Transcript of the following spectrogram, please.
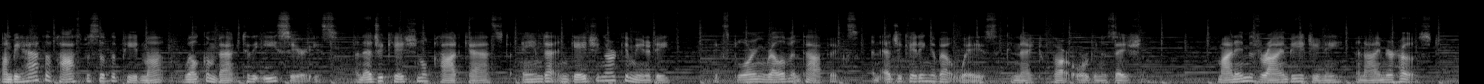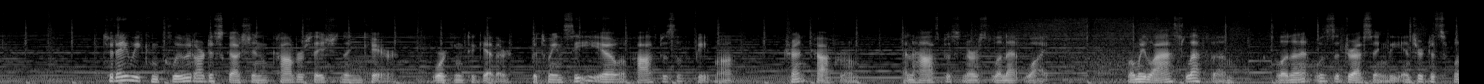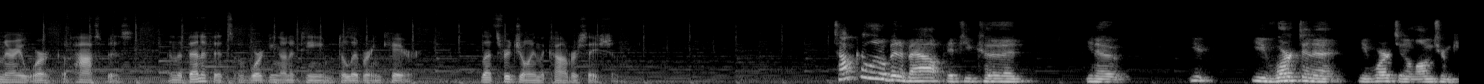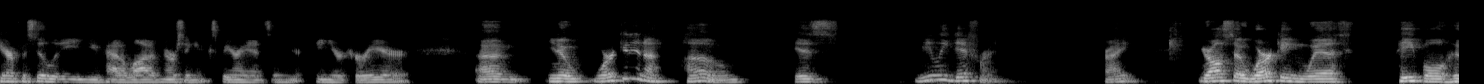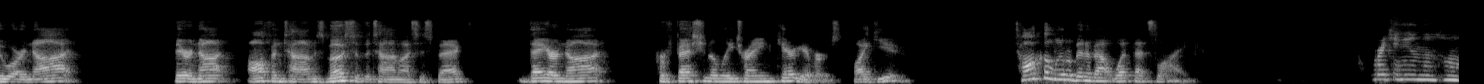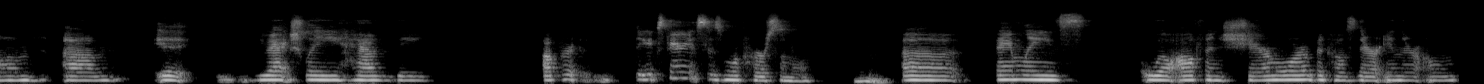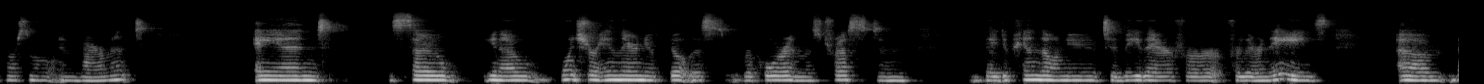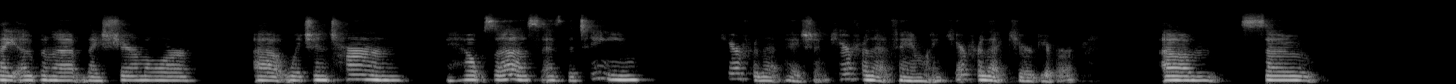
On behalf of Hospice of the Piedmont, welcome back to the E Series, an educational podcast aimed at engaging our community, exploring relevant topics, and educating about ways to connect with our organization. My name is Ryan Biagini, and I am your host. Today we conclude our discussion Conversations in Care, working together between CEO of Hospice of the Piedmont, Trent Cockrum, and hospice nurse Lynette White. When we last left them, Lynette was addressing the interdisciplinary work of hospice and the benefits of working on a team delivering care. Let's rejoin the conversation. Talk a little bit about, if you could, you know, you you've worked in a you've worked in a long-term care facility. You've had a lot of nursing experience in your in your career. Um, you know, working in a home is really different, right? You're also working with people who are not they're not oftentimes most of the time i suspect they are not professionally trained caregivers like you. Talk a little bit about what that's like. Working in the home um, it you actually have the oper- the experience is more personal. Hmm. uh, families will often share more because they're in their own personal environment. And so, you know, once you're in there and you've built this rapport and this trust and they depend on you to be there for for their needs um, they open up they share more uh, which in turn helps us as the team care for that patient care for that family care for that caregiver um, so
